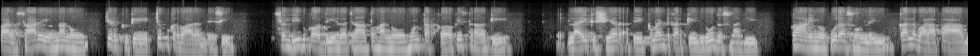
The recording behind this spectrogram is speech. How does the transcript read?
ਪਰ ਸਾਰੇ ਉਹਨਾਂ ਨੂੰ ਝਿੜਕ ਕੇ ਚੁੱਪ ਕਰਵਾ ਦਿੰਦੇ ਸੀ। ਸੰਦੀਪ ਕੌਰ ਦੀ ਰਚਨਾ ਤੁਹਾਨੂੰ ਹੁਣ ਤੱਕ ਕਿਸ ਤਰ੍ਹਾਂ ਲੱਗੀ? ਲਾਈਕ ਸ਼ੇਅਰ ਅਤੇ ਕਮੈਂਟ ਕਰਕੇ ਜਰੂਰ ਦੱਸਣਾ ਜੀ। ਕਹਾਣੀ ਨੂੰ ਪੂਰਾ ਸੁਣਨ ਲਈ ਕੱਲ ਵਾਲਾ ਭਾਗ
